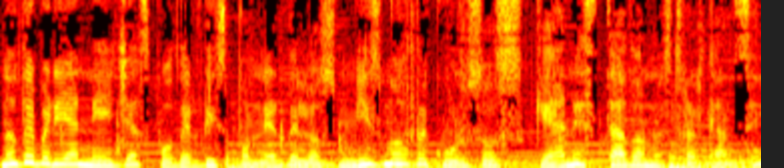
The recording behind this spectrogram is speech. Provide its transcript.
¿No deberían ellas poder disponer de los mismos recursos que han estado a nuestro alcance?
